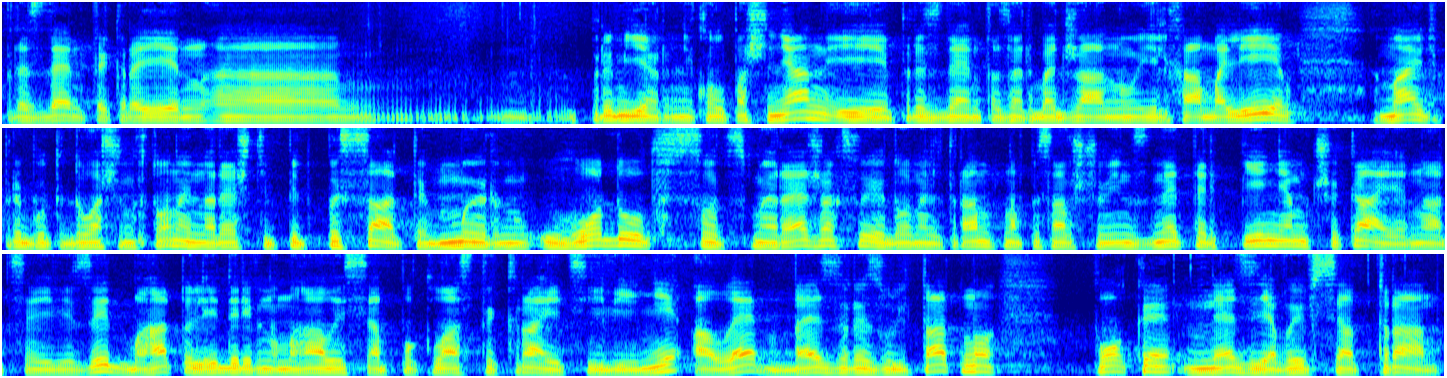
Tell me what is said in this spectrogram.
Президенти країн е, прем'єр Нікол Пашинян і президент Азербайджану Ільхам Алієв мають прибути до Вашингтона і нарешті підписати мирну угоду в соцмережах своїх. Дональд Трамп написав, що він з нетерпінням чекає на цей візит. Багато лідерів намагалися покласти край цій війні, але безрезультатно, поки не з'явився Трамп.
